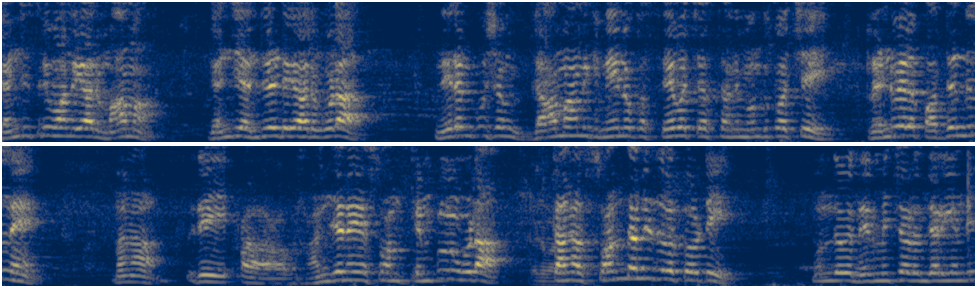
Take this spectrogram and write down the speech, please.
గంజి శ్రీవాణి గారి మామ గంజి అంజిరెడ్డి గారు కూడా నిరంకుశం గ్రామానికి నేను ఒక సేవ చేస్తానని ముందుకు వచ్చి రెండు వేల పద్దెనిమిదిలోనే మన శ్రీ ఆంజనేయ స్వామి టెంపుల్ కూడా తన సొంత నిధులతోటి ముందు నిర్మించడం జరిగింది.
